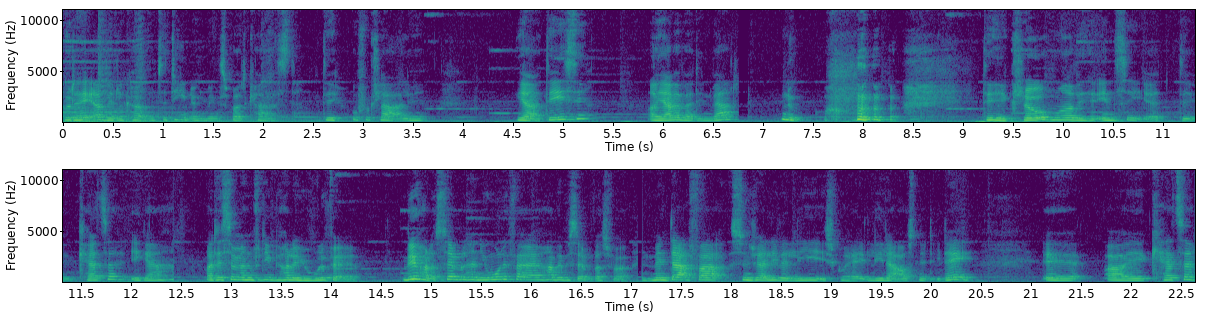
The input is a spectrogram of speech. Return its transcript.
Goddag og velkommen til din yndlingspodcast, Det Uforklarlige. Jeg er Daisy, og jeg vil være din vært nu. det er kloge hoveder vil indse, at øh, uh, Kata ikke er her. Og det er simpelthen fordi, vi holder juleferie. Vi holder simpelthen juleferie, har vi bestemt os for. Men derfor synes jeg alligevel lige, at I skulle have et lille afsnit i dag. Øh, og øh, uh, Kata,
